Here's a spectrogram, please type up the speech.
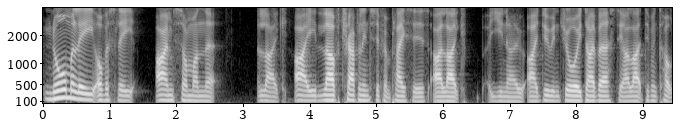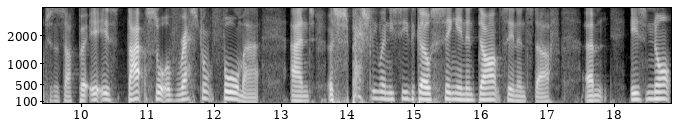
normally, obviously, I'm someone that like I love traveling to different places. I like, you know, I do enjoy diversity. I like different cultures and stuff. But it is that sort of restaurant format, and especially when you see the girls singing and dancing and stuff, um, is not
